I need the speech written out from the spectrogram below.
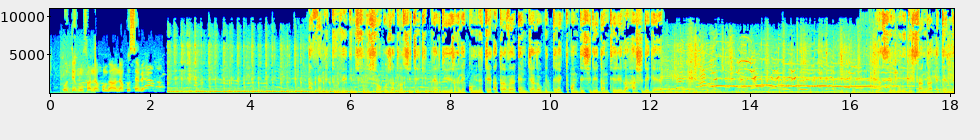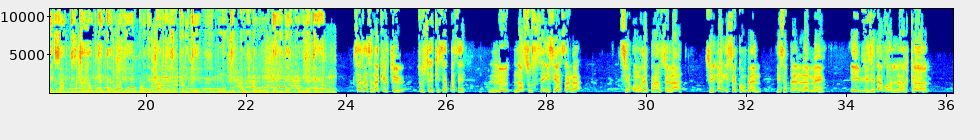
Afin de trouver une solution aux atrocités qui perdurent, les communautés, à travers un dialogue direct, ont décidé d'enterrer la hache de guerre. La cérémonie de Sanga est un exemple du dialogue intermalien prôné par les autorités, nous dit Paul Togo, un leader communautaire. Sanga, c'est la culture. Tout ce qui s'est passé, la source, c'est ici à Sanga. Si on reprend cela, si eux, ils se comprennent, ils se prennent la main, ils visitent encore leur cœur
